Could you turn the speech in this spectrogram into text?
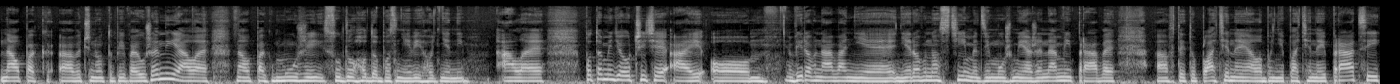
naopak väčšinou to bývajú ženy, ale naopak muži sú dlhodobo znevýhodnení. Ale potom ide určite aj o vyrovnávanie nerovností medzi mužmi a ženami práve v tejto platenej alebo neplatenej práci.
